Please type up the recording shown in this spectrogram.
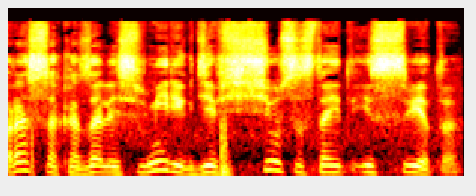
раз оказались в мире, где все состоит из света,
